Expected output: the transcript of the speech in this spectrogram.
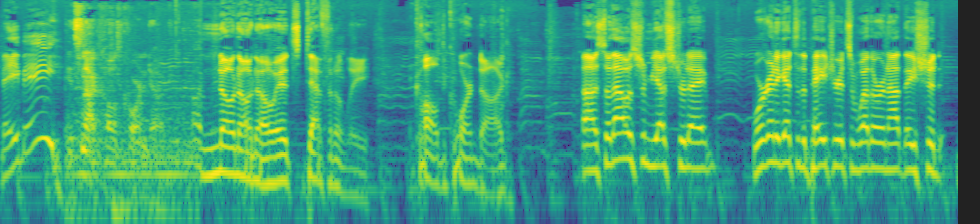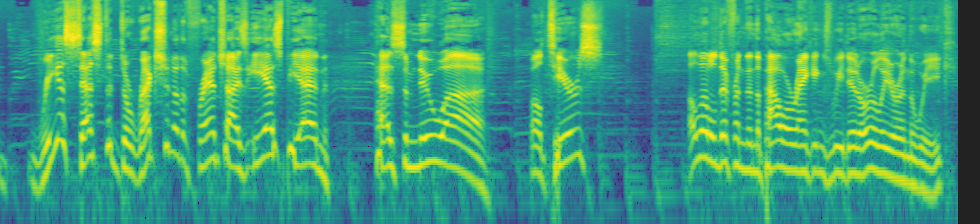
Maybe. It's not called corn dog. No, no, no. It's definitely called corn dog. Uh, so that was from yesterday. We're going to get to the Patriots and whether or not they should reassess the direction of the franchise. ESPN has some new, uh, well, tiers. A little different than the power rankings we did earlier in the week.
